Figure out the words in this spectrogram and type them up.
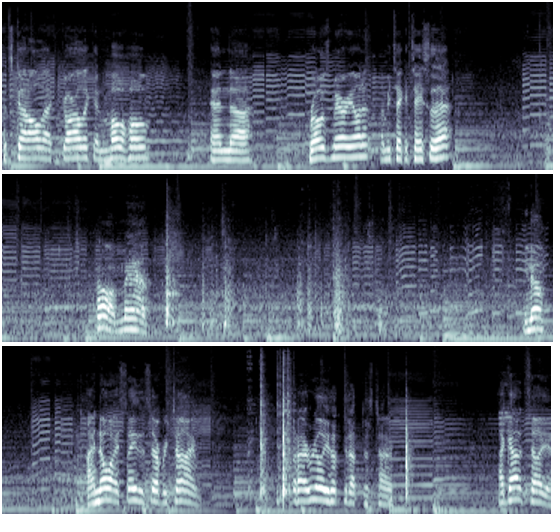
It's got all that garlic and mojo and uh, rosemary on it. Let me take a taste of that. Oh man. You know, I know I say this every time, but I really hooked it up this time. I gotta tell you,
